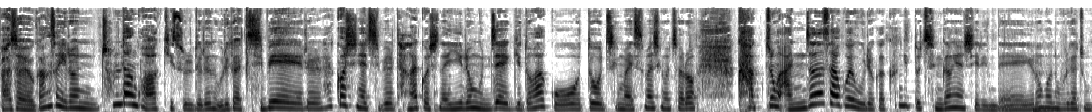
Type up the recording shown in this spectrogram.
맞아요. 항상 이런 첨단 과학 기술들은 우리가 지배를 할 것이냐, 지배를 당할 것이냐 이런 문제이기도 하고 또 지금 말씀하신 것처럼 각종 안전 사고의 우려가 큰 게 또 증강 현실인데 이런 거는 우리가 좀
